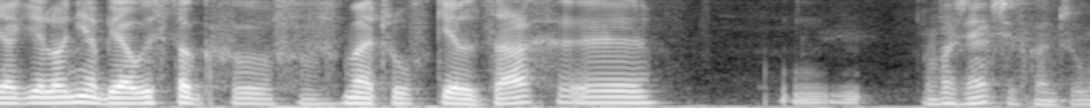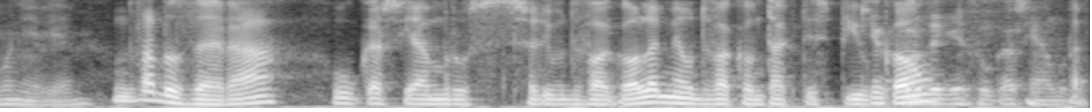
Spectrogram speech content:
Jagiellonia Białystok w, w meczu w Kielcach e, No Właśnie, jak się skończył, bo nie wiem. 2 do 0. Łukasz Jamrus strzelił dwa gole, miał dwa kontakty z piłką. Kimkolwiek jest Łukasz Jamrus.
